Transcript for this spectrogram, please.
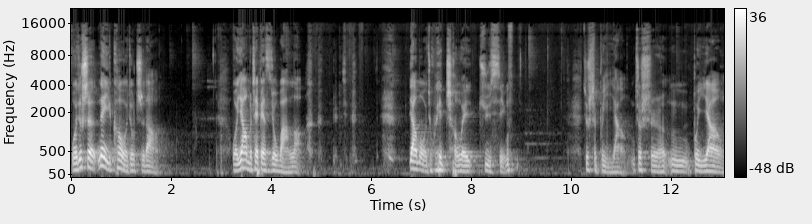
我就是那一刻我就知道，我要么这辈子就完了，要么我就会成为巨星，就是不一样，就是嗯不一样，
